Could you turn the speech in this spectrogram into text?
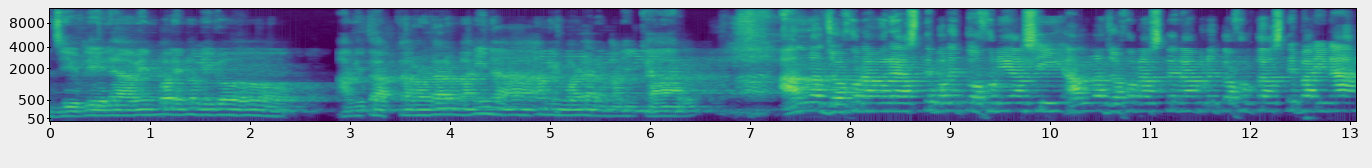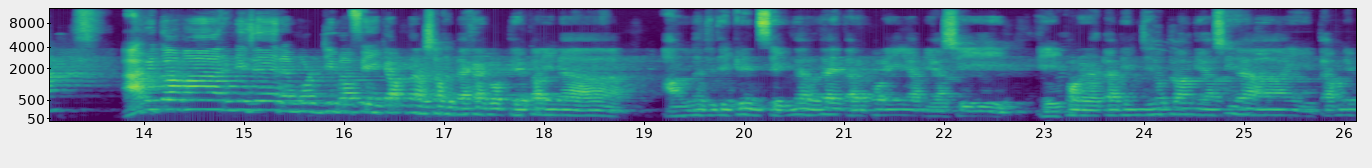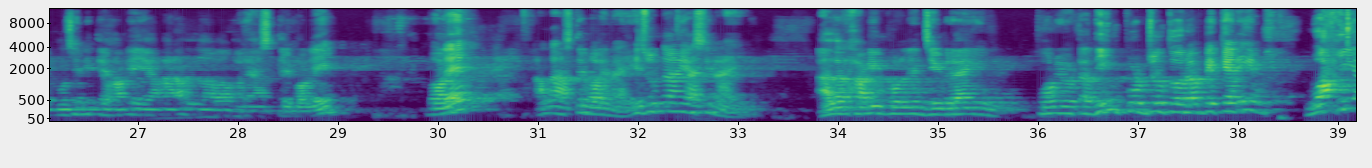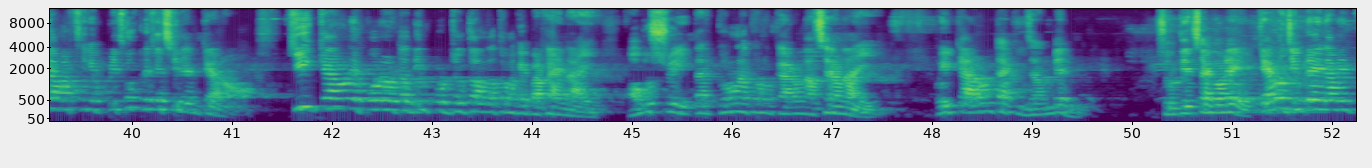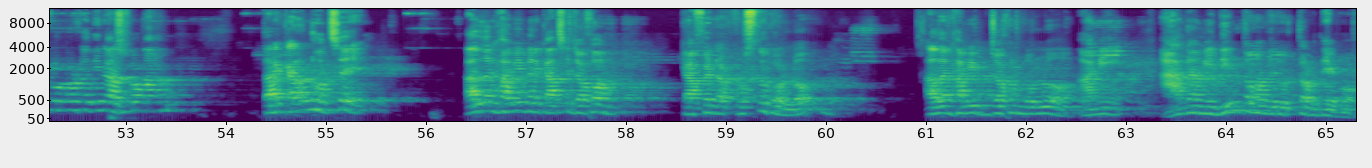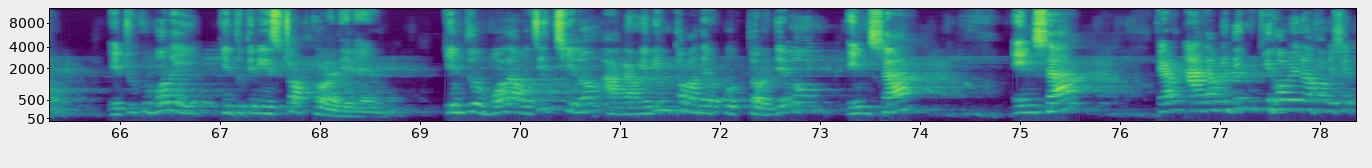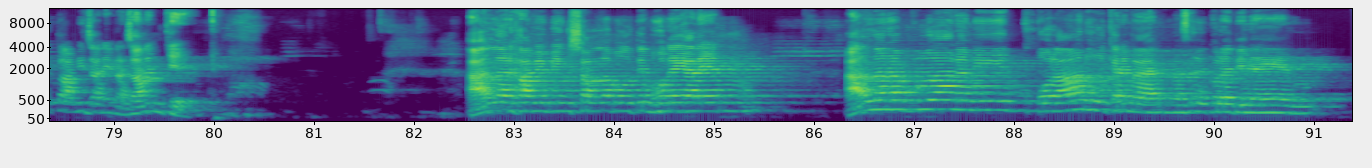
জিবরিল আমিন বলে, নবী আমি তো আপনার অর্ডার মানি না, আমি অর্ডার মানি কার আল্লাহ যখন আমারে আসতে বলে, তখনই আসি। আল্লাহ যখন আসতে না বলে, তখন তো আসতে পারি না। আমি তো আমার নিজের মর্জি মাফিক আপনার সাথে দেখা করতে পারি না। আল্লাহ যদি গ্রিন সিগন্যাল দেয়, তারপরেই আমি আসি। এই পনেরোটা দিন যেহেতু আমি আসি নাই, তাহলে বুঝে নিতে হবে, আমার আল্লাহ বলে আসতে বলে। বলে? আল্লাহ আসতে বলে নাই এই জন্য আমি আসি নাই। আল্লাহর হাবিব বললেন, জিব্রাইল পনেরোটা দিন পর্যন্ত রব্বে করিম ওয়াহি আমার থেকে পৃথক রেখেছিলেন কেন? কি কারণে পনেরোটা দিন পর্যন্ত আল্লাহ তোমাকে পাঠায় নাই? অবশ্যই তার কোনো না কোনো কারণ আছে না নাই। ওই কারণটা কি জানবেন? শুনতে ইচ্ছা করে, কেন জিব্রাইল আমিন পনেরোটা দিন আসলো না? তার কারণ হচ্ছে, আল্লাহর হাবিবের কাছে যখন কাফেররা প্রশ্ন করল, আল্লাহর হাবিব যখন বলল, আমি আগামী দিন তোমাদের উত্তর দেব। এটুকু বলেই কিন্তু তিনি স্টপ করে দিলেন। কিন্তু বলা উচিত ছিল, আগামী দিন তোমাদের উত্তর দেব ইনসা ইনসা কারণ আগামী দিন কি হবে না হবে সেটা তো আমি জানি না। জানেন কে? আল্লাহর হাবিব ইনশাআল্লাহ বলতে ভুলে গেলেন। আল্লাহ রাব্বুল আলামিন কোরআনুল কারীম নাযিল করে দিলেন,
